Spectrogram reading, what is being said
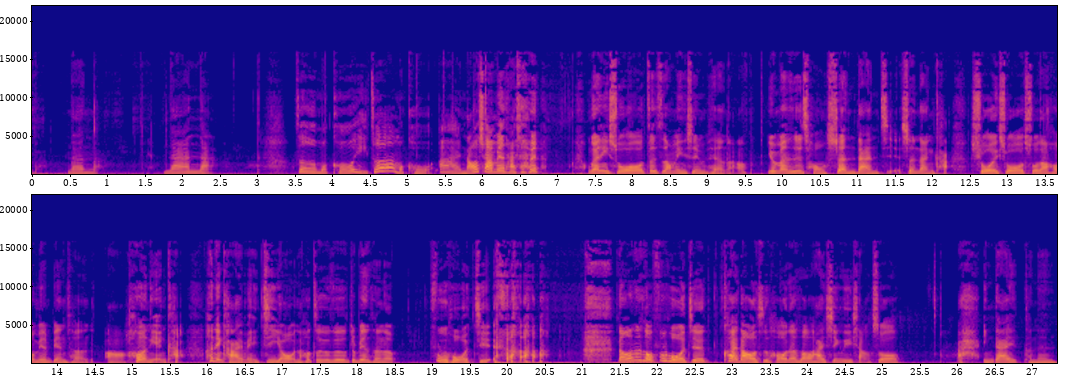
吧？娜娜，娜娜，怎么可以这么可爱？然后下面，它下面，我跟你说，这张明信片啊，原本是从圣诞节、圣诞卡说一说，说到后面变成啊贺年卡，贺年卡也没寄哦，然后这这这就变成了复活节。然后那时候复活节快到的时候，那时候还心里想说，哎，应该可能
